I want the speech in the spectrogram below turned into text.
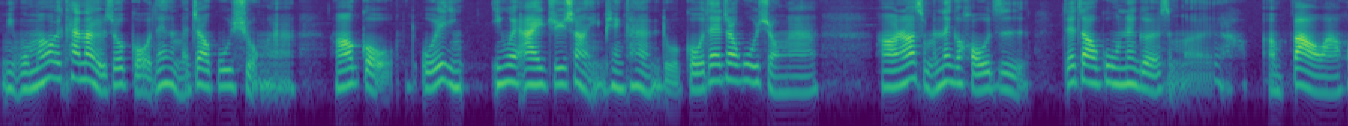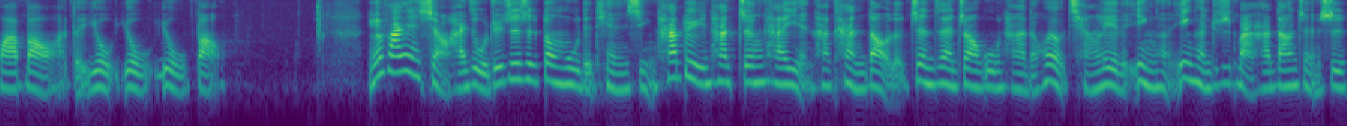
你我们会看到有时候狗在什么照顾熊啊，然后狗我会因因为 IG 上影片看很多狗在照顾熊啊，好，然后什么那个猴子在照顾那个什么呃豹啊花豹啊的幼幼幼豹。你会发现，小孩子，我觉得这是动物的天性。他对于他睁开眼，他看到的正在照顾他的，会有强烈的印痕。印痕就是把他当成是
